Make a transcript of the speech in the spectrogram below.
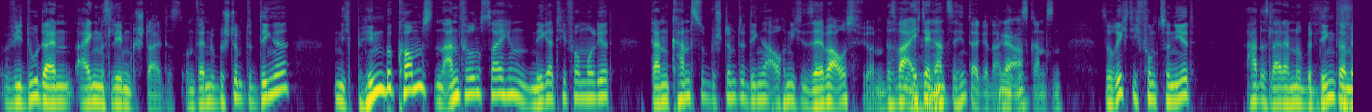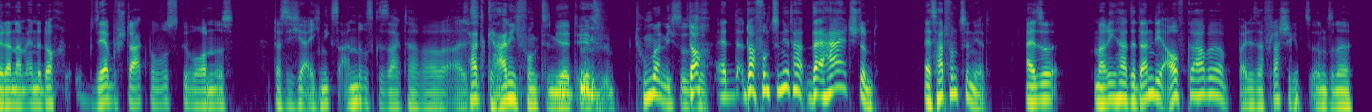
wie du dein eigenes Leben gestaltest. Und wenn du bestimmte Dinge nicht hinbekommst, in Anführungszeichen, negativ formuliert, dann kannst du bestimmte Dinge auch nicht selber ausführen. Das war eigentlich der ganze Hintergedanke Ja. des Ganzen. So richtig funktioniert hat es leider nur bedingt, weil mir dann am Ende doch sehr stark bewusst geworden ist, dass ich ja eigentlich nichts anderes gesagt habe als. Es hat gar nicht funktioniert. Jetzt tu mal nicht so. doch, äh, doch, funktioniert hat. Halt, stimmt. Es hat funktioniert. Also, Marie hatte dann die Aufgabe, bei dieser Flasche gibt es irgendeine,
